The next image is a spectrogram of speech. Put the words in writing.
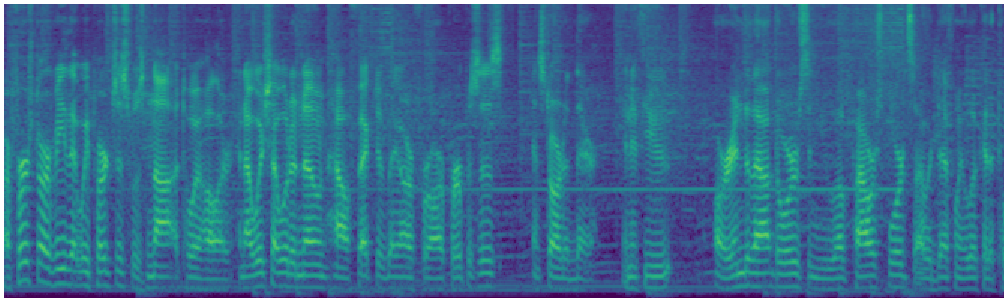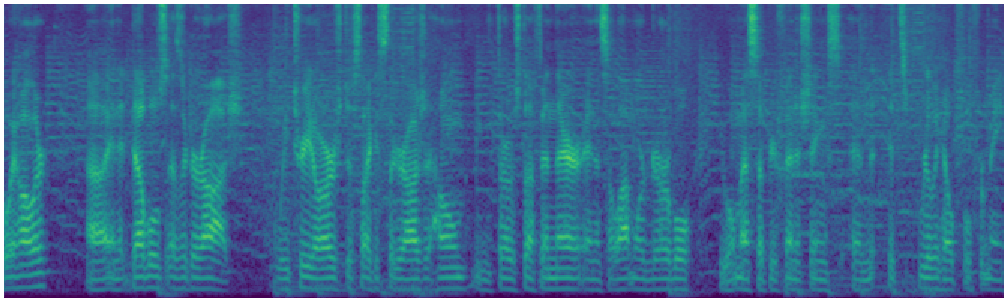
Our first RV that we purchased was not a toy hauler, and I wish I would have known how effective they are for our purposes and started there. And if you are into the outdoors and you love power sports, I would definitely look at a toy hauler, uh, and it doubles as a garage. We treat ours just like it's the garage at home. You can throw stuff in there and it's a lot more durable. You won't mess up your finishings and it's really helpful for me.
